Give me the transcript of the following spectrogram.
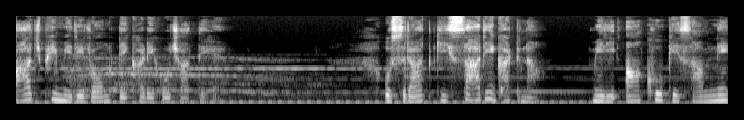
आज भी मेरे रोंगटे खड़े हो जाते हैं। उस रात की सारी घटना मेरी आँखों के सामने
